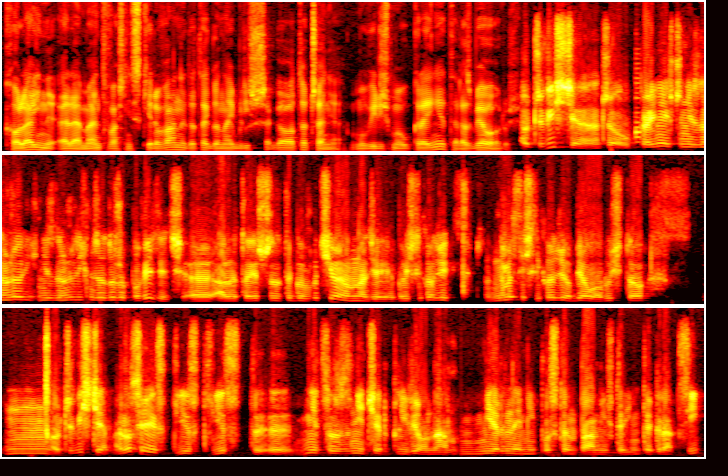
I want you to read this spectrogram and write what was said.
kolejny element właśnie skierowany do tego najbliższego otoczenia. Mówiliśmy o Ukrainie, teraz Białoruś. Oczywiście, znaczy o Ukrainie jeszcze nie, zdążyli, nie zdążyliśmy za dużo powiedzieć, e, ale to jeszcze do tego wrócimy, mam nadzieję, bo jeśli chodzi, natomiast jeśli chodzi o Białoruś, to oczywiście Rosja jest, jest, jest e, nieco zniecierpliwiona miernymi postępami w tej integracji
